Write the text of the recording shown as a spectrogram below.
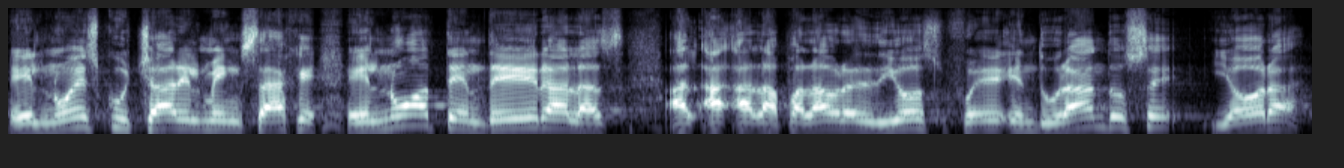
el no escuchar el mensaje, el no atender a, las, a, la palabra de Dios, fue endurándose y ahora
